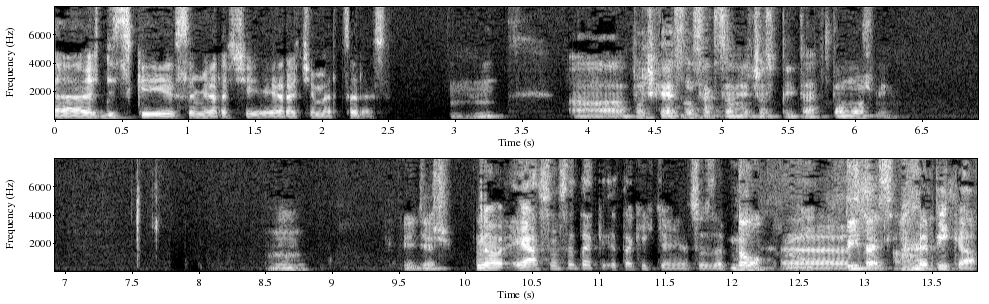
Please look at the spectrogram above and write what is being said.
uh, vždycky jsem měl radši, radši Mercedes. Uh-huh. Uh, počkej, ja som sa chcel niečo spýtať, pomôž mi. Hm? Ideš. No, já jsem se tak, taky chtěl něco zeptat. No, Eh, pýtaj sa. Pepíka,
